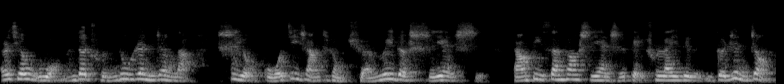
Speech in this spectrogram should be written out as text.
而且我们的纯度认证呢，是有国际上这种权威的实验室。然后第三方实验室给出来的一个认证，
